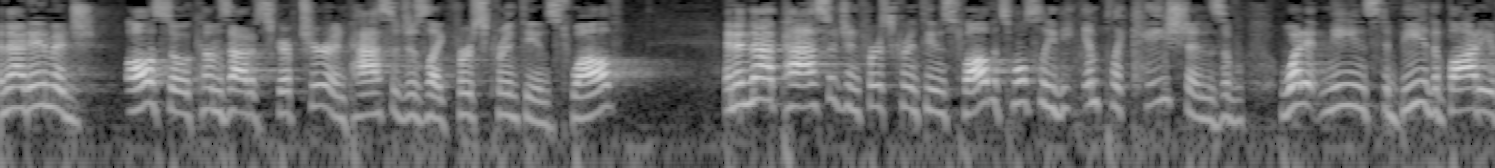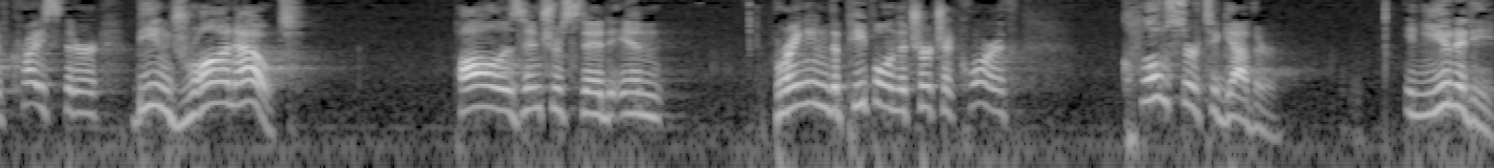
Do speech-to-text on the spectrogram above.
And that image also comes out of scripture in passages like 1 Corinthians 12. And in that passage in 1 Corinthians 12, it's mostly the implications of what it means to be the body of Christ that are being drawn out. Paul is interested in bringing the people in the church at Corinth closer together in unity.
